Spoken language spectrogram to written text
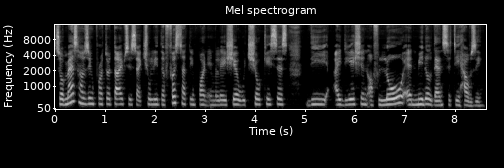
So mass housing prototypes is actually the first starting point in Malaysia, which showcases the ideation of low and middle density housing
